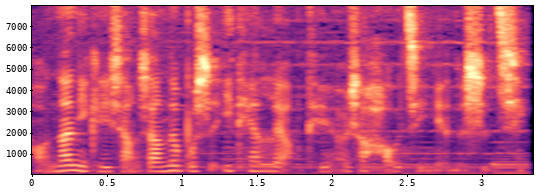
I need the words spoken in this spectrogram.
好，那你可以想象，那不是一天两天，而是好几年的事情。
